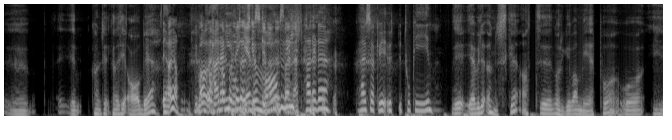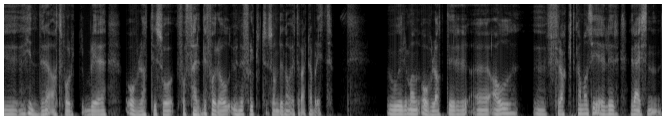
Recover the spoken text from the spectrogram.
Eh, eh, kan jeg si A og B? Ja ja. Kan Her er det lov til å ønske hva du vil. Her er det Her søker vi utopien. Jeg ville ønske at eh, Norge var med på å eh, hindre at folk ble overlatt til så forferdelige forhold under flukt som det nå etter hvert har blitt. Hvor man overlater eh, all frakt, kan man si, eller reisen,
